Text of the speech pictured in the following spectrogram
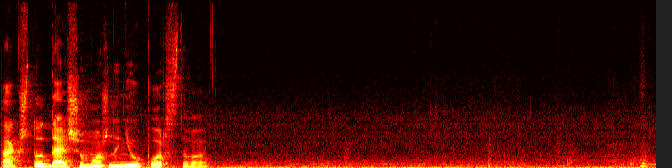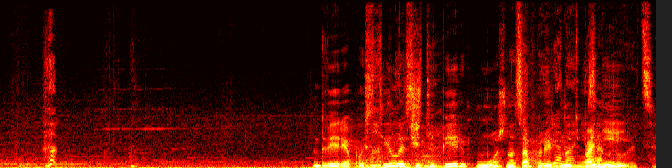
Так что дальше можно не упорствовать. Дверь опустилась, Отлично. и теперь можно Теперь запрыгнуть она по не ней. закроется.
